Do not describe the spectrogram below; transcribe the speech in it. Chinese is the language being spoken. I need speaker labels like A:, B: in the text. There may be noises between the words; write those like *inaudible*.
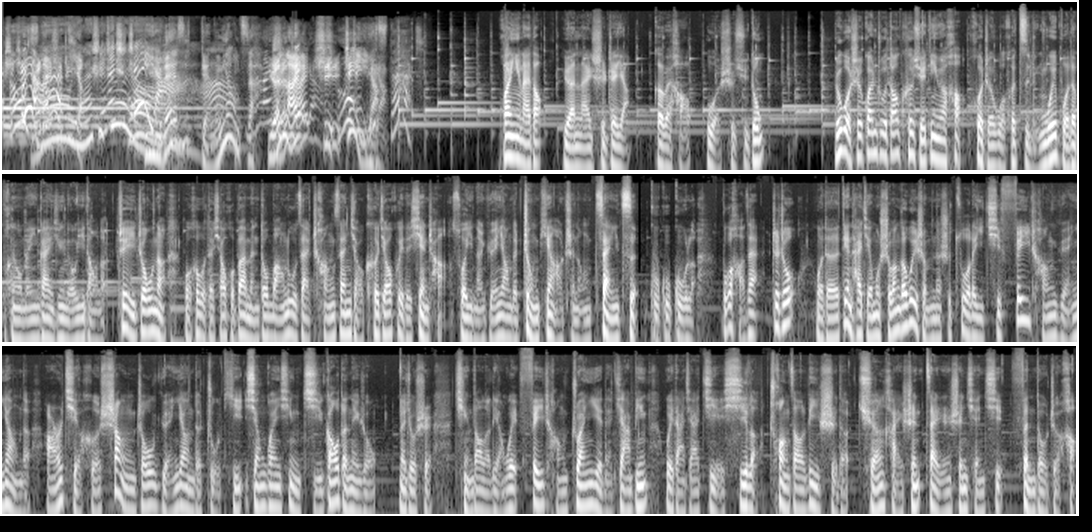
A: 来是这样，
B: 原来是这样，
A: 原来是这样，
B: 原来是这样子啊！原来是这样。欢迎来到《原来是这样》，各位好，我是旭东。如果是关注刀科学订阅号或者我和紫菱微博的朋友们，应该已经留意到了。这一周呢，我和我的小伙伴们都忙碌在长三角科交会的现场，所以呢，原样的正片啊，只能再一次咕咕咕了。不过好在这周我的电台节目《十万个为什么》呢，是做了一期非常原样的，而且和上周原样的主题相关性极高的内容。那就是请到了两位非常专业的嘉宾，为大家解析了创造历史的全海深载人深潜器“奋斗者号”。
